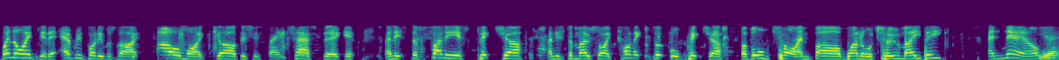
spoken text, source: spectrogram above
When I did it, everybody was like, "Oh my God, this is fantastic!" It, and it's the funniest picture, and it's the most iconic football picture of all time, bar one or two, maybe. And now yeah.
